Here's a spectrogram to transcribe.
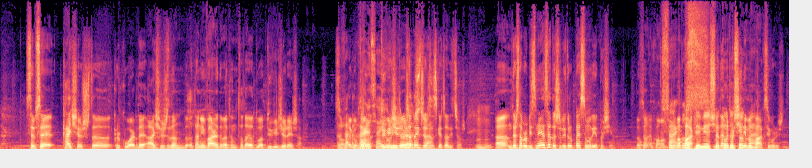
Sepse kaq është kërkuar dhe aq është dhënë. Tani varet domethënë thotë ajo dua dy virgjëresha. Sa do, e kupton? Dy virgjëresha do t'i çosh, s'ke çfarë t'i çosh. Ëh, mhm. ndërsa për bizneset është rritur 15%. Do të thonë, po, më pak. Problemi është që kuotat janë më pak sigurisht.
